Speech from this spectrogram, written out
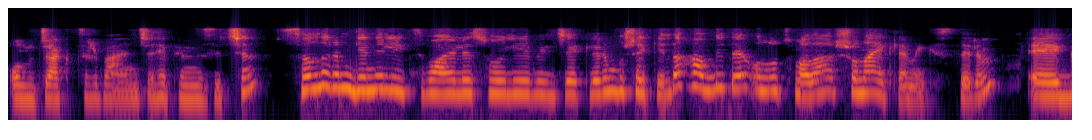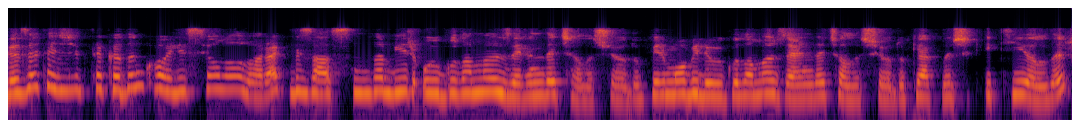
olacaktır bence hepimiz için. Sanırım genel itibariyle söyleyebileceklerim bu şekilde. Ha bir de unutmadan şuna eklemek isterim. E, gazetecilikte kadın koalisyonu olarak biz aslında bir uygulama üzerinde çalışıyorduk. Bir mobil uygulama üzerinde çalışıyorduk yaklaşık iki yıldır.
